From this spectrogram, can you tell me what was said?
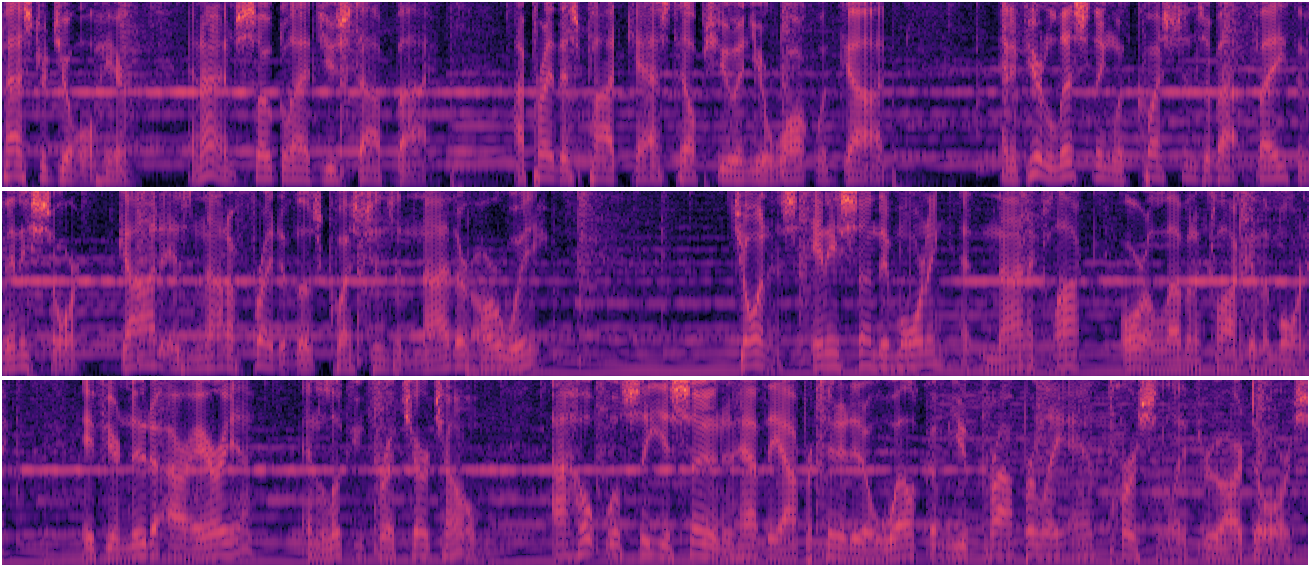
Pastor Joel here, and I am so glad you stopped by. I pray this podcast helps you in your walk with God. And if you're listening with questions about faith of any sort, God is not afraid of those questions, and neither are we. Join us any Sunday morning at 9 o'clock or 11 o'clock in the morning. If you're new to our area and looking for a church home, I hope we'll see you soon and have the opportunity to welcome you properly and personally through our doors.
